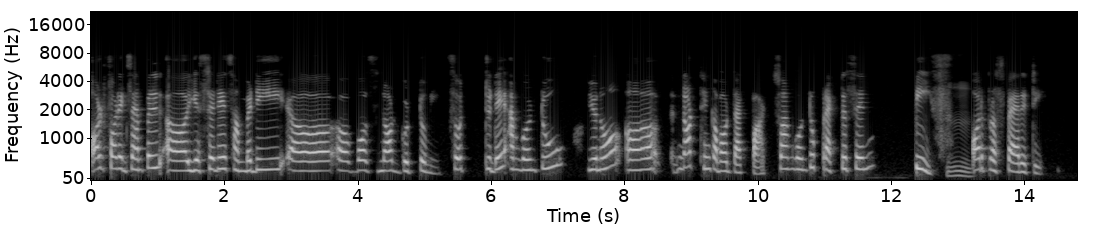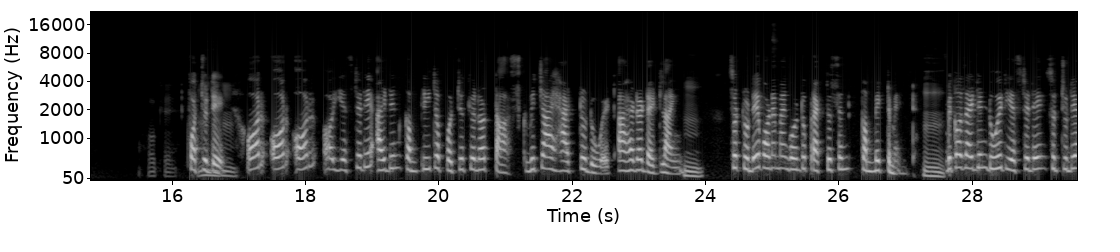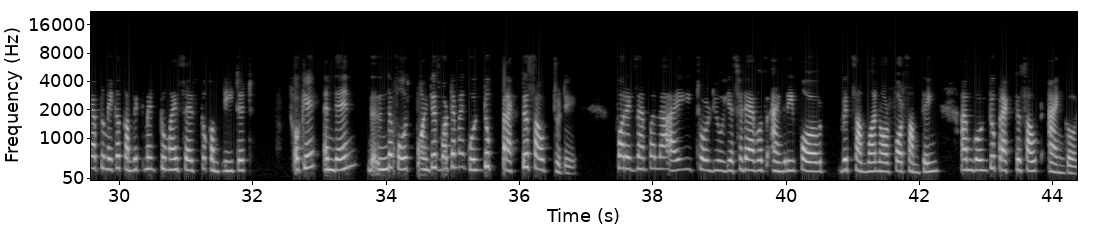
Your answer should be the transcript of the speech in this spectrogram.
or for example uh, yesterday somebody uh, uh, was not good to me so today i'm going to you know uh, not think about that part. So i'm going to practice in peace mm. or prosperity okay. for today. Mm-hmm. or or or uh, yesterday i didn't complete a particular task which i had to do it. I had a deadline. Mm. so today what am i going to practice in? Commitment. Mm. because i didn't do it yesterday. So today i have to make a commitment to myself to complete it. Okay? And then then the fourth point is what am i going to practice out today for example i told you yesterday i was angry for with someone or for something i'm going to practice out anger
